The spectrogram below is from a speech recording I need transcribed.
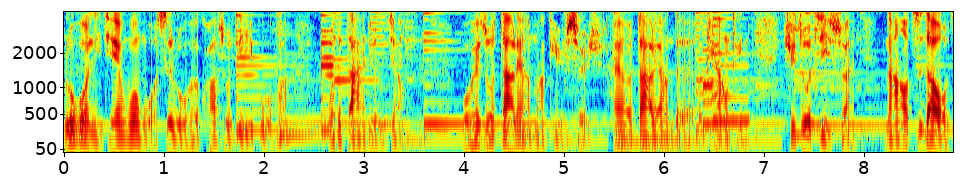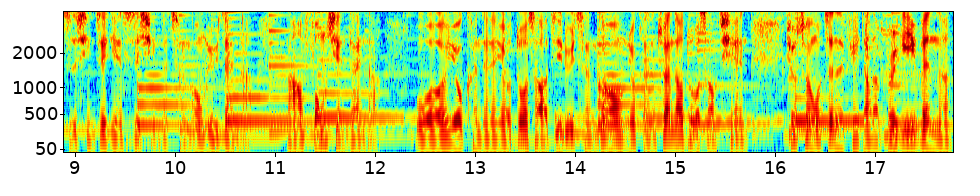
如果你今天问我是如何跨出第一步的话，我的答案就是这样子。我会做大量的 market research，还有大量的 accounting 去做计算，然后知道我执行这件事情的成功率在哪，然后风险在哪。我有可能有多少几率成功？有可能赚到多少钱？就算我真的可以达到 break even 呢？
